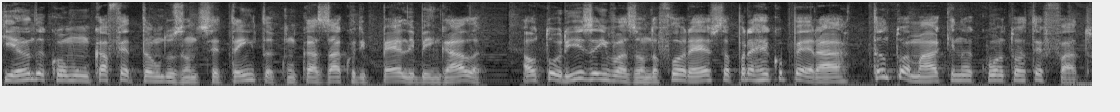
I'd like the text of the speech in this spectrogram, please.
que anda como um cafetão dos anos 70, com casaco de pele e bengala, autoriza a invasão da floresta para recuperar tanto a máquina quanto o artefato.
